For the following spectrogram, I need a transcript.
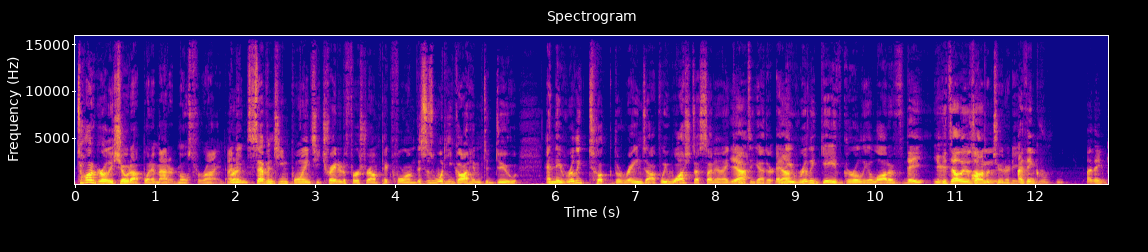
Todd Gurley showed up when it mattered most for Ryan. I Right. mean, 17 points. He traded a first round pick for him. This is what he got him to do, and they really took the reins off. We watched a Sunday night Yeah, game together, and yeah. they really gave Gurley a lot of They you could tell he was Opportunity. on. I think I think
